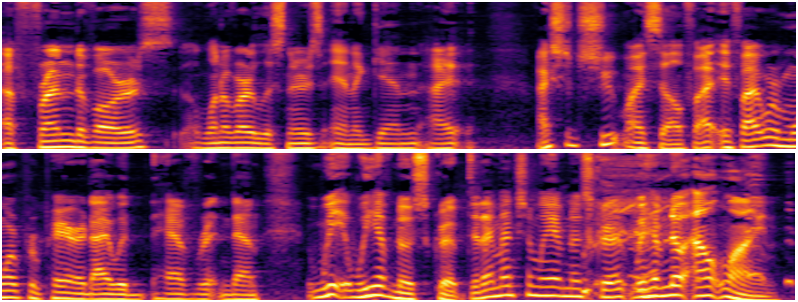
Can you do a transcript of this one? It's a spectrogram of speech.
a friend of ours, one of our listeners, and again, I I should shoot myself. I, if I were more prepared, I would have written down. We we have no script. Did I mention we have no script? we have no outline.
